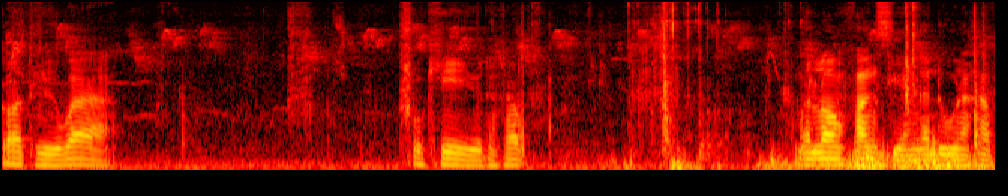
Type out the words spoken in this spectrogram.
ก็ถือว่า โอเคอยู่นะครับ มาลองฟังเสียงกันดูนะครับ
